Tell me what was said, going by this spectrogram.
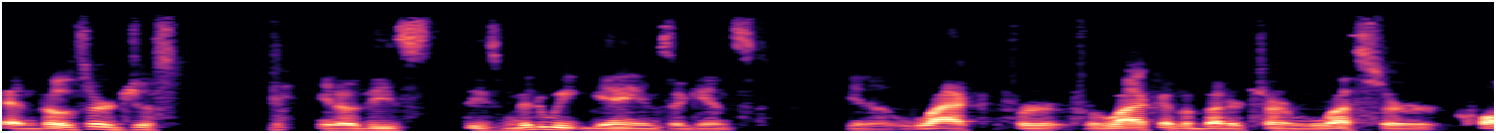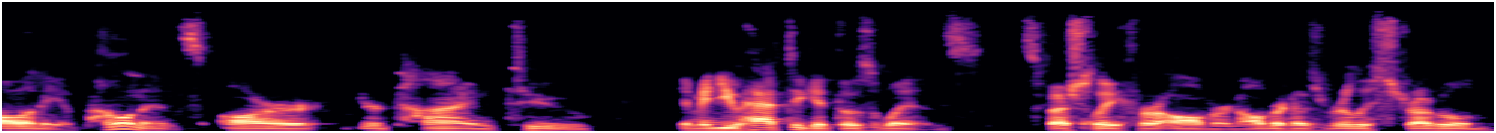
and those are just you know these these midweek games against you know lack for for lack of a better term lesser quality opponents are your time to I mean you have to get those wins especially for Auburn. Auburn has really struggled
